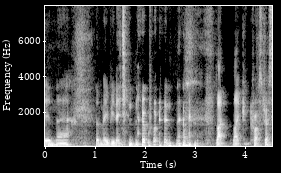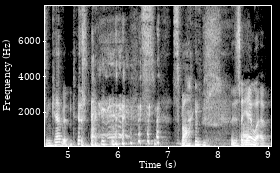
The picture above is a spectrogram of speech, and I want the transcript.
in there that maybe they didn't know were in there. like like cross dressing Kevin. like, it's, it's fine. They're just like, yeah, Um, whatever.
